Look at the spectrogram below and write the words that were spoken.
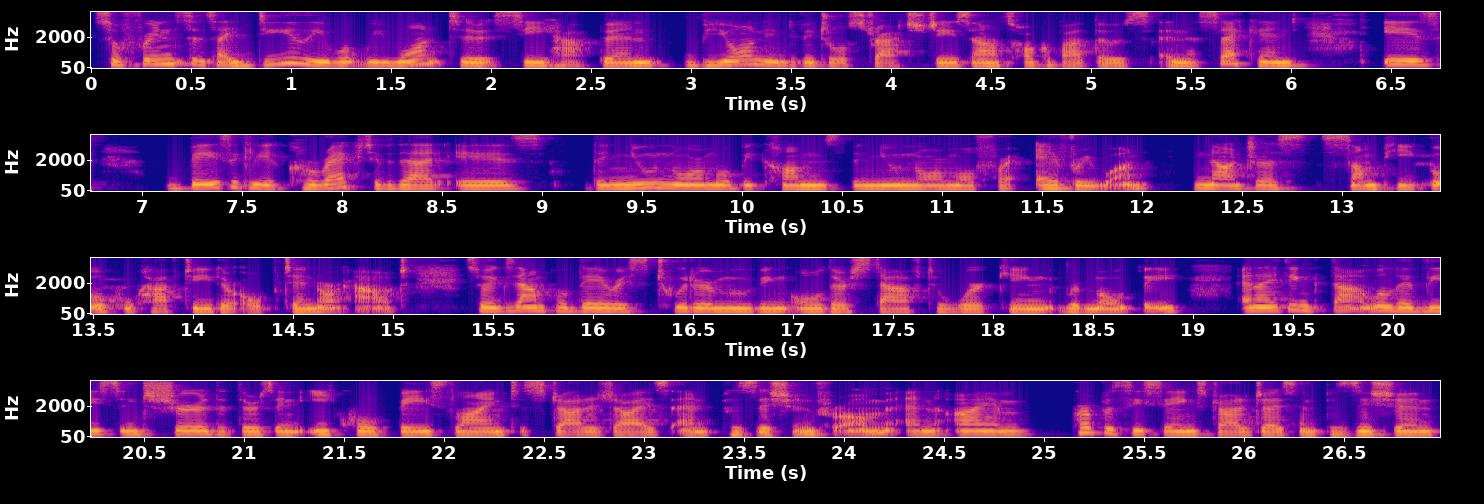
So, for instance, ideally, what we want to see happen beyond individual strategies, and I'll talk about those in a second, is basically a corrective that is the new normal becomes the new normal for everyone not just some people who have to either opt in or out. So, example there is Twitter moving all their staff to working remotely. And I think that will at least ensure that there's an equal baseline to strategize and position from. And I am purposely saying strategize and position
